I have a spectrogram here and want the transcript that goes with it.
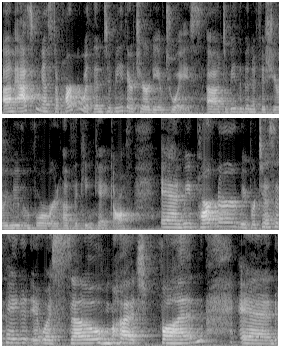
um, asking us to partner with them to be their charity of choice, uh, to be the beneficiary moving forward of the King Cake Off. And we partnered, we participated. It was so much fun. And,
